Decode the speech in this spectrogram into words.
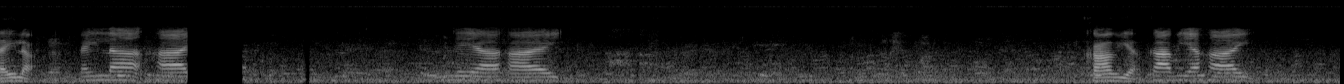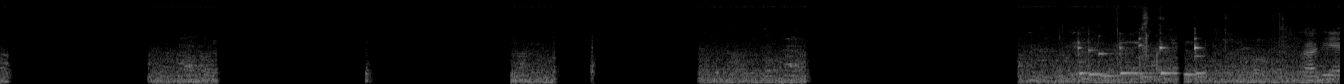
Laila. Laila hi Vijaya hi Kavya Kavya hi காதியை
